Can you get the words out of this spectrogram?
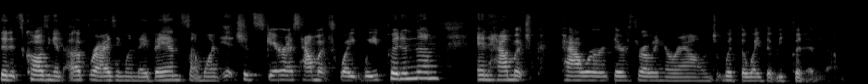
that it's causing an uprising when they ban someone it should scare us how much weight we've put in them and how much power they're throwing around with the weight that we've put in them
